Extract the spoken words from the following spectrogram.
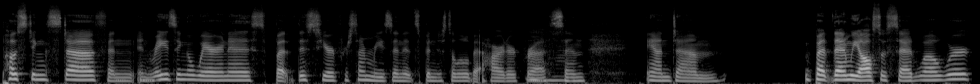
posting stuff and, and raising awareness but this year for some reason it's been just a little bit harder for us and and um but then we also said well we're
